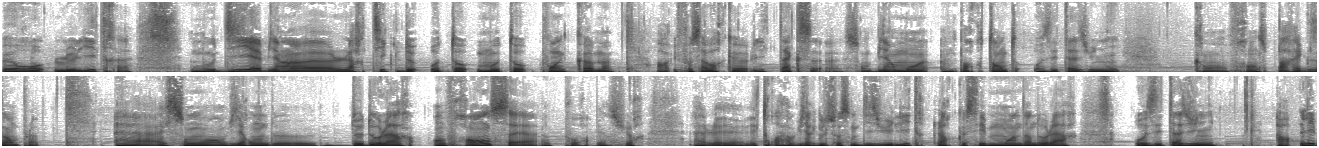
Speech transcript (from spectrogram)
euros le litre, nous dit eh bien euh, l'article de automoto.com. Alors il faut savoir que les taxes sont bien moins importantes aux États-Unis qu'en France par exemple. Euh, elles sont environ de 2 dollars en France euh, pour bien sûr les 3,78 litres alors que c'est moins d'un dollar aux États-Unis. Alors, les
